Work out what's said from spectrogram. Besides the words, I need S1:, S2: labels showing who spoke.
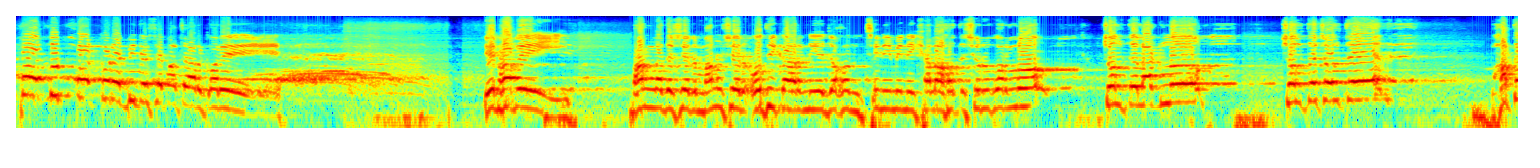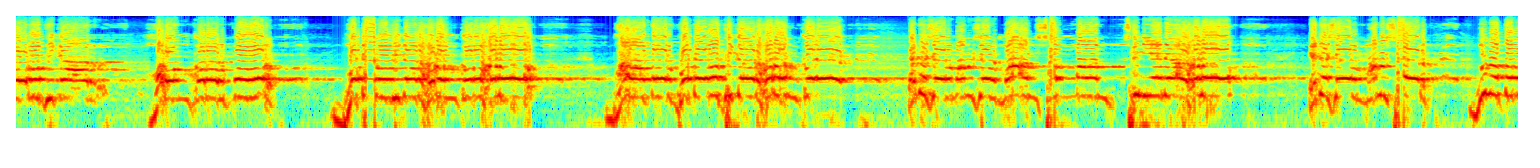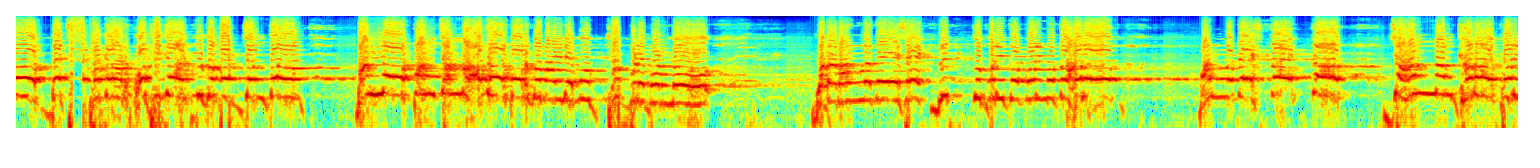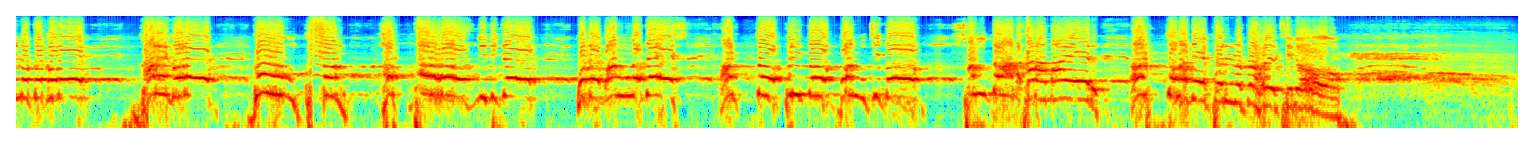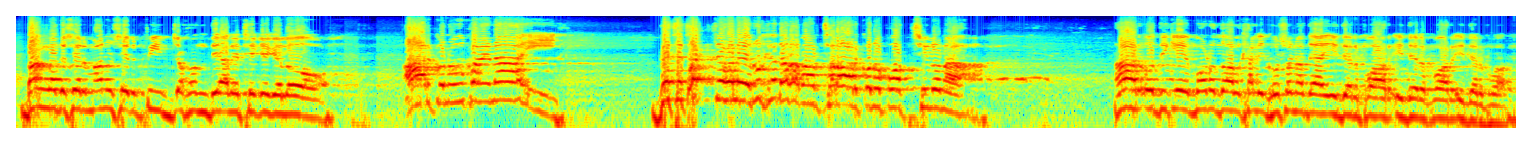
S1: সম্পদ লুটপাট করে বিদেশে পাচার করে। এভাবেই বাংলাদেশের মানুষের অধিকার নিয়ে যখন ছিনিমিনি খেলা হতে শুরু করল, চলতে লাগল, চলতে চলতে ভাতের অধিকার হরণ করার পর ভোটের অধিকার হরণ করা হলো। ভারতের ভোটের অধিকার যুগ পর্যন্ত বাংলার পঞ্চান্ন হাজার বর্গ মাইলে মুখ থুবড়ে পড়ল। গোটা বাংলাদেশ এক মৃত্যুপুরীতে পরিণত হলো। বাংলাদেশটা একটা জাহান্নাম খানায় পরিণত করে ঘরে ঘরে গুম, খুন, হত্যার রাজনীতিতে গোটা বাংলাদেশ আত্মপ্রীত, বঞ্চিত সন্তান হারা মায়ের আত্মনাদে পরিণত হয়েছিল। বাংলাদেশের মানুষের পিঠ যখন দেয়ালে ঠেকে গেল, আর কোনো উপায় নাই। বেঁচে থাকতে হলে রুখে দাঁড়াবার ছাড়া আর কোনো পথ ছিল না। আর ওদিকে বড় দল খালি ঘোষণা দেয়, ঈদের পর ঈদের পর ঈদের পর।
